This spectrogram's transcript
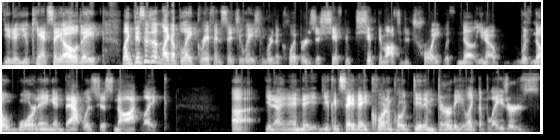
you know, you can't say, oh, they like this isn't like a Blake Griffin situation where the Clippers just shipped shipped him off to Detroit with no, you know, with no warning, and that was just not like, uh, you know, and they, you can say they quote unquote did him dirty. Like the Blazers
